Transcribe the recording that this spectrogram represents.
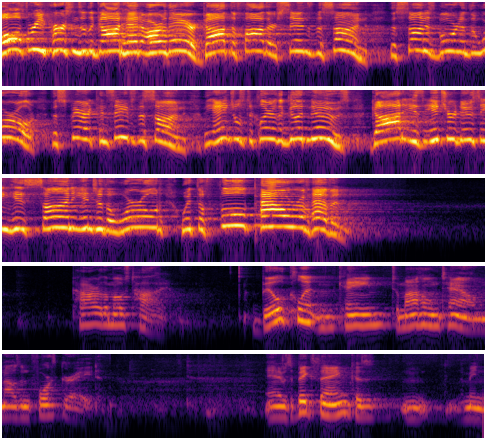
All three persons of the Godhead are there. God the Father sends the Son. The Son is born into the world. The Spirit conceives the Son. The angels declare the good news. God is introducing His Son into the world with the full power of heaven. Power of the Most High. Bill Clinton came to my hometown when I was in fourth grade. And it was a big thing because, mm, I mean,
